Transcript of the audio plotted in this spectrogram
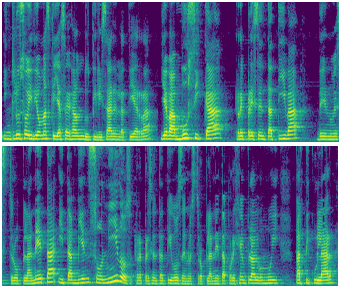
incluso idiomas que ya se dejaron de utilizar en la Tierra. Lleva música representativa de nuestro planeta y también sonidos representativos de nuestro planeta. Por ejemplo, algo muy particular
